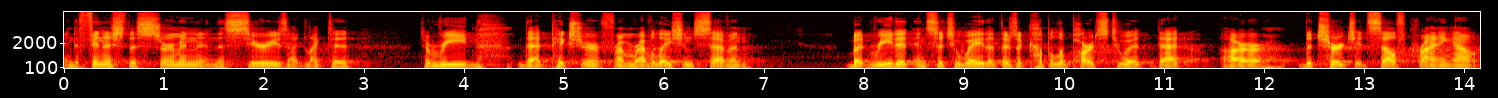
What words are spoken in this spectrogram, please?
And to finish the sermon in this series, I'd like to, to read that picture from Revelation 7, but read it in such a way that there's a couple of parts to it that are the church itself crying out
